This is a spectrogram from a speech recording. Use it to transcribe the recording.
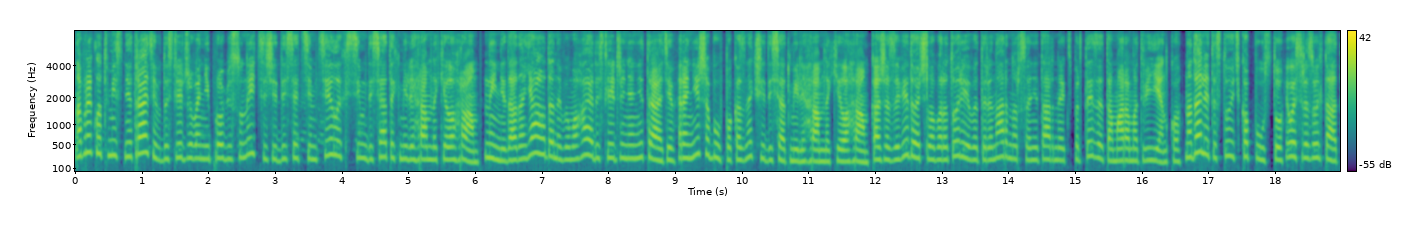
Наприклад, вміст нітратів в досліджуваній пробі суниці 67,7 мг на кілограм. Нині дана ягода не вимагає дослідження нітратів. Раніше був показник 60 мг на кілограм, каже завідувач лабораторії ветеринарно-санітарної експертизи Тамара Матвієнко. Надалі тестують капусту. І ось результат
